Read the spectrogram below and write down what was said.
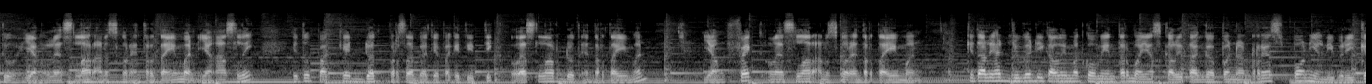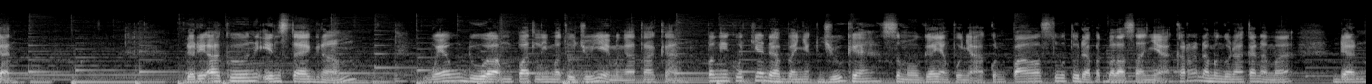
tuh, yang Leslar underscore entertainment. Yang asli itu pakai dot persahabat ya, pakai titik Leslar dot entertainment. Yang fake Leslar underscore entertainment. Kita lihat juga di kalimat komentar banyak sekali tanggapan dan respon yang diberikan. Dari akun Instagram, Wow2457Y mengatakan, pengikutnya dah banyak juga, semoga yang punya akun palsu tuh dapat balasannya, karena udah menggunakan nama dan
